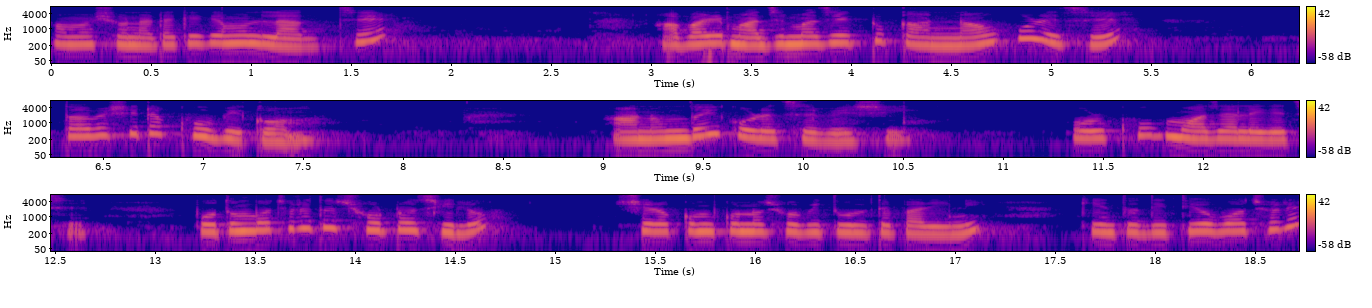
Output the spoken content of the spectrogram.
আমার সোনাটাকে কেমন লাগছে। আবার মাঝে মাঝে একটু কান্নাও করেছে, তবে সেটা খুবই কম। আনন্দই করেছে বেশি। ওর খুব মজা লেগেছে। প্রথম বছরে তো ছোট ছিল, সেরকম কোনো ছবি তুলতে পারিনি, কিন্তু দ্বিতীয় বছরে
